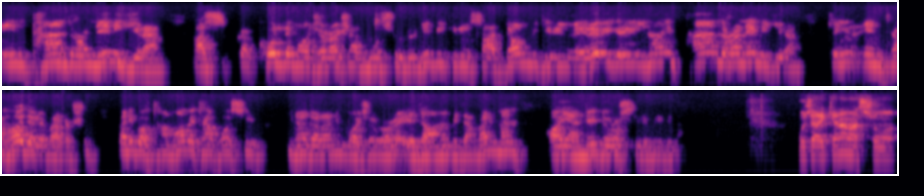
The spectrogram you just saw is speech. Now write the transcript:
این پند رو نمی‌گیرن از کل ماجراش از موسولونی بگیرین صدام بگیرین غیره بگیرین اینا این پند رو نمی‌گیرن که این انتها داره براشون. ولی با تمام تفاصیل اینا دارن این ماجرا رو ادامه میدن. ولی من آینده درستی رو می‌بینم. متشکرم از شما.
